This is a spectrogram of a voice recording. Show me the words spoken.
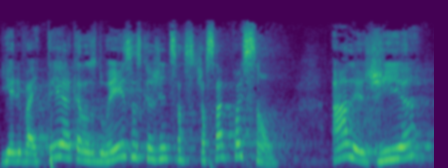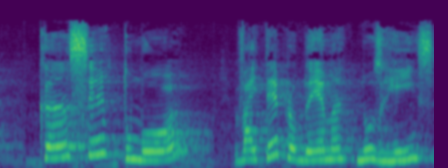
E ele vai ter aquelas doenças que a gente já sabe quais são: alergia, câncer, tumor, vai ter problema nos rins,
